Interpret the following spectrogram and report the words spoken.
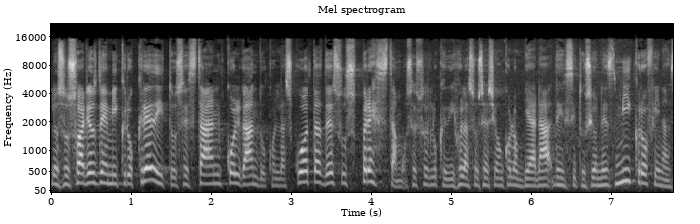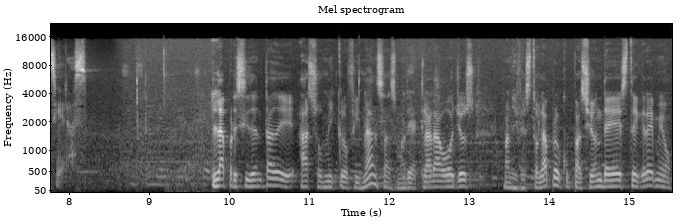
Los usuarios de microcréditos están colgando con las cuotas de sus préstamos. Eso es lo que dijo la Asociación Colombiana de Instituciones Microfinancieras. La presidenta de ASO Microfinanzas, María Clara Hoyos, manifestó la preocupación de este gremio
